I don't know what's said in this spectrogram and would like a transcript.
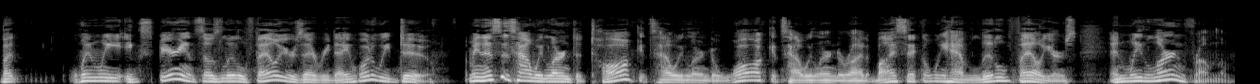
But when we experience those little failures every day, what do we do? I mean, this is how we learn to talk. It's how we learn to walk. It's how we learn to ride a bicycle. We have little failures and we learn from them.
